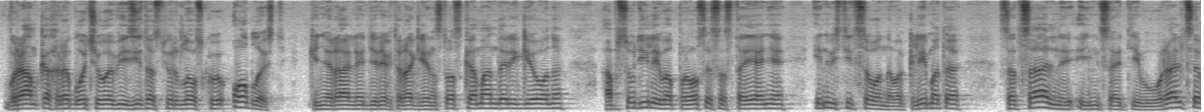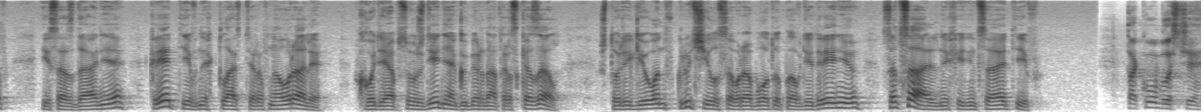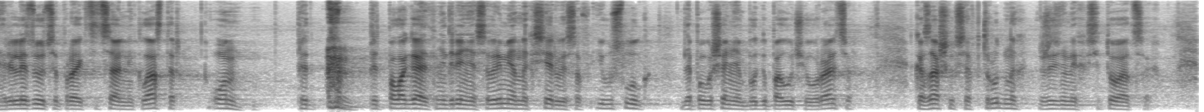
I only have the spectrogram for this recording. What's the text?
В рамках рабочего визита в Свердловскую область генеральный директор агентства с командой региона обсудили вопросы состояния инвестиционного климата, социальные инициативы уральцев и создание креативных кластеров на Урале. В ходе обсуждения губернатор сказал, что регион включился в работу по внедрению социальных инициатив. Так в области реализуется проект «Социальный кластер». Он предполагает внедрение современных сервисов и услуг для повышения благополучия уральцев, оказавшихся в трудных жизненных ситуациях.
